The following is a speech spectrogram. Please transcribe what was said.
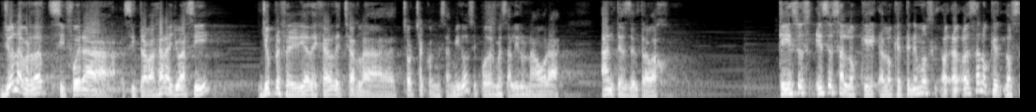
Yo la verdad, si fuera, si trabajara yo así, yo preferiría dejar de echar la chorcha con mis amigos y poderme salir una hora antes del trabajo que eso es, eso es a lo que, a lo que tenemos, es a lo que los,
